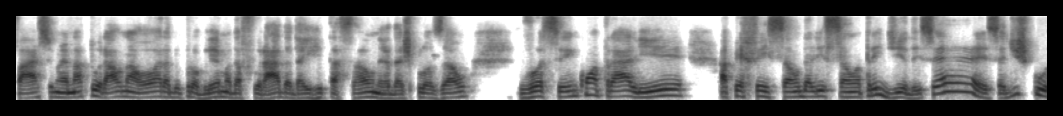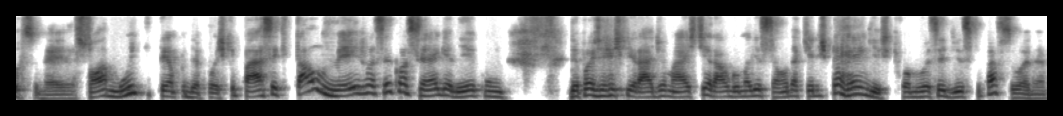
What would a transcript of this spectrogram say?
fácil, não é natural na hora do problema, da furada, da irritação, né, da explosão, você encontrar ali a perfeição da lição aprendida. Isso é, isso é discurso, né? É só muito tempo depois que passa que talvez você consegue ali, com, depois de respirar demais, tirar alguma lição daqueles perrengues, como você disse que passou, né?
